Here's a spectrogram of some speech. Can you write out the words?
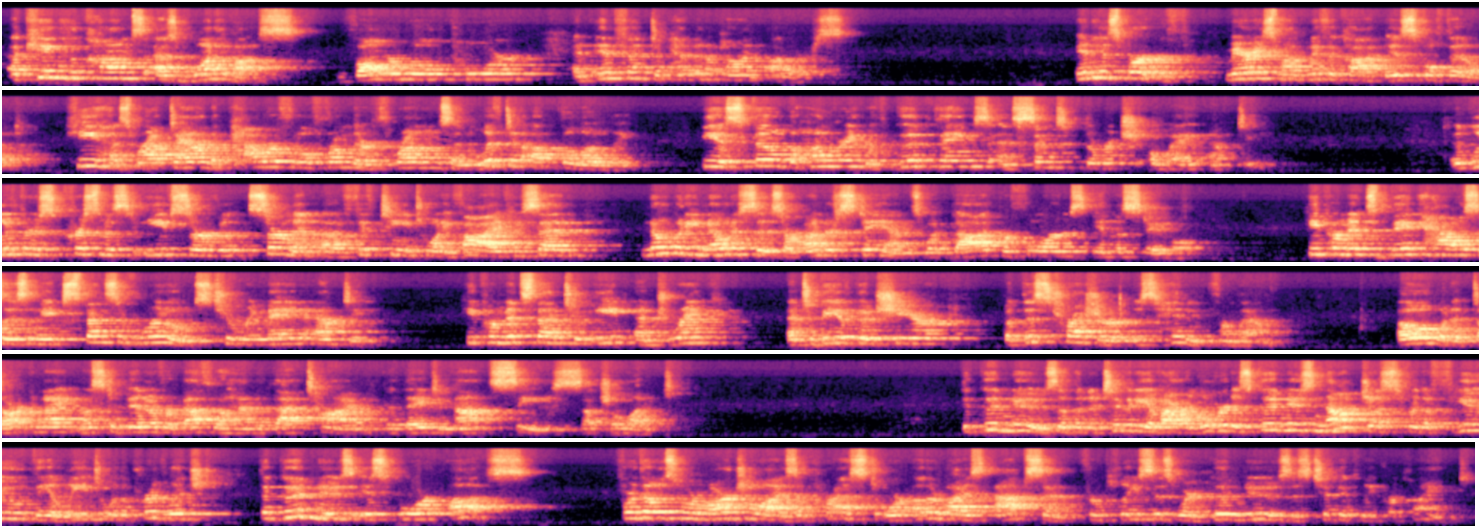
A king who comes as one of us, vulnerable, poor, an infant dependent upon others. In his birth, Mary's Magnificat is fulfilled. He has brought down the powerful from their thrones and lifted up the lowly. He has filled the hungry with good things and sent the rich away empty. In Luther's Christmas Eve sermon of 1525, he said, Nobody notices or understands what God performs in the stable. He permits big houses and the expensive rooms to remain empty. He permits them to eat and drink and to be of good cheer, but this treasure is hidden from them. Oh, what a dark night must have been over Bethlehem at that time that they did not see such a light. The good news of the Nativity of our Lord is good news not just for the few, the elite, or the privileged. The good news is for us for those who are marginalized, oppressed, or otherwise absent from places where good news is typically proclaimed.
